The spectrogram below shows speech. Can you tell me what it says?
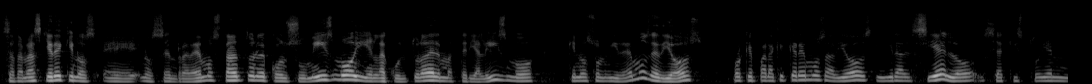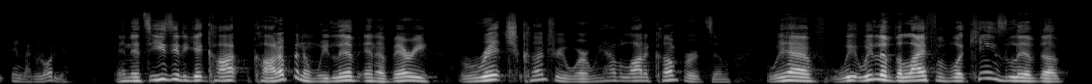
Satanás quiere que nos, eh, nos enredemos tanto en el consumismo y en la cultura del materialismo que nos olvidemos de Dios, porque ¿para qué queremos a Dios y ir al cielo si aquí estoy en, en la gloria? And it's easy to get caught, caught up in them. We live in a very rich country where we have a lot of comforts and we have we, we live the life of what kings lived up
